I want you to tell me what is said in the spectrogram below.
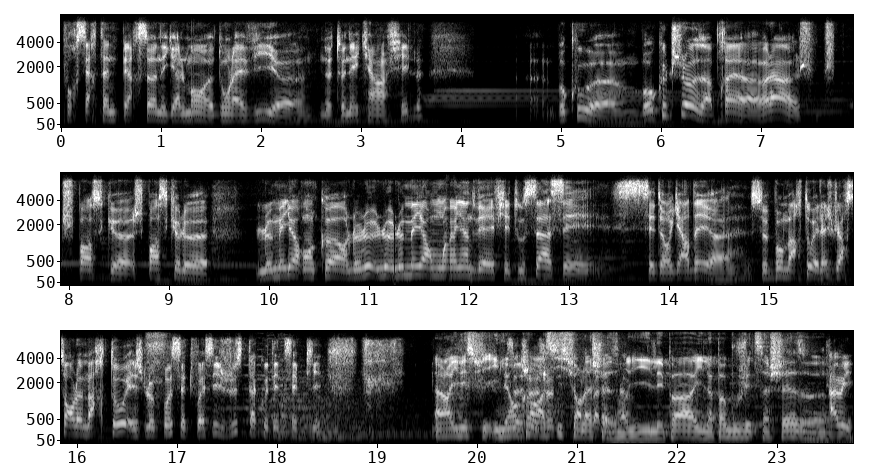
pour certaines personnes également euh, dont la vie euh, ne tenait qu'à un fil. Euh, beaucoup, beaucoup de choses. Après, voilà, je, pense que, je pense que le, le meilleur encore, le, le- le meilleur moyen de vérifier tout ça, c'est c'est de regarder euh, ce beau marteau. Et là, je lui ressors le marteau et je le pose cette fois-ci juste à côté de ses pieds. Alors il est, il est encore je- je- assis sur la chaise. hein. Il est pas, il a pas bougé de sa chaise. Ah oui.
